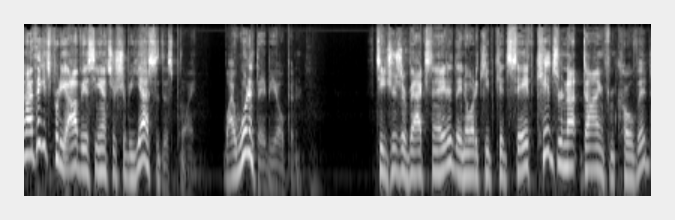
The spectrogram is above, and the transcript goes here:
Now, I think it's pretty obvious the answer should be yes at this point. Why wouldn't they be open? Teachers are vaccinated, they know how to keep kids safe. Kids are not dying from COVID.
